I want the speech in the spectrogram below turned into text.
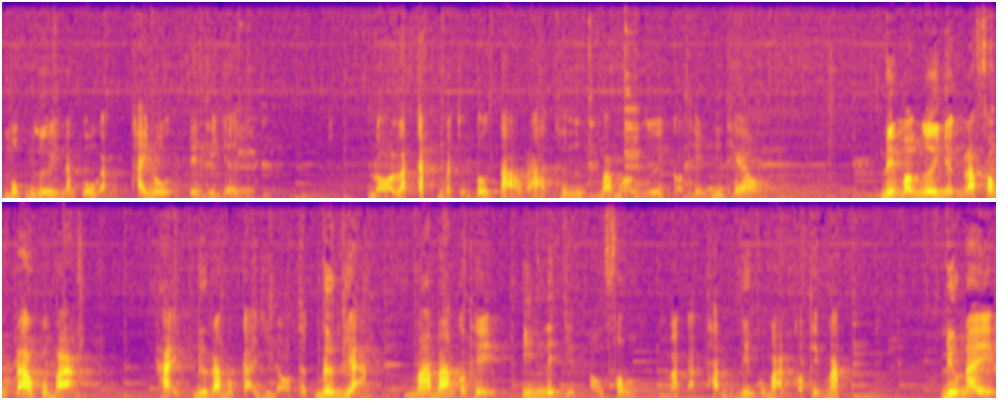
Một người đang cố gắng thay đổi trên thế giới. Đó là cách mà chúng tôi tạo ra thứ mà mọi người có thể đi theo để mọi người nhận ra phong trào của bạn hãy đưa ra một cái gì đó thật đơn giản mà bạn có thể in lên chiếc áo phông mà các thành viên của bạn có thể mặc. Điều này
